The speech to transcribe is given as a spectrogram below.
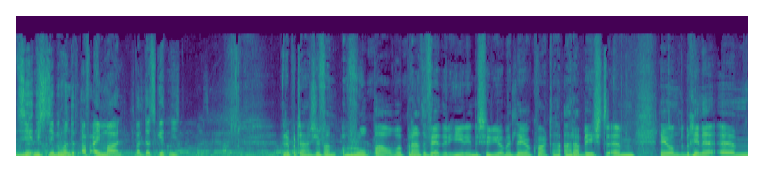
Nicht 700 auf einmal, weil das geht nicht. Reportage van Roel Pauw. We praten verder hier in de studio met Leo Kwarta, Arabist. Um, Leo, om te beginnen, ehm,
